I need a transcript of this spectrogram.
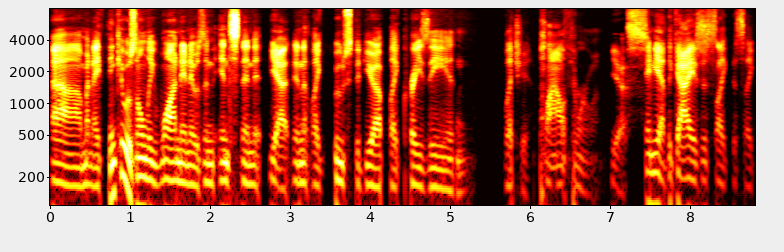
Um, and I think it was only one, and it was an instant. It, Yeah, and it like boosted you up like crazy and let you plow through them. yes And yeah, the guy is just like this, like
